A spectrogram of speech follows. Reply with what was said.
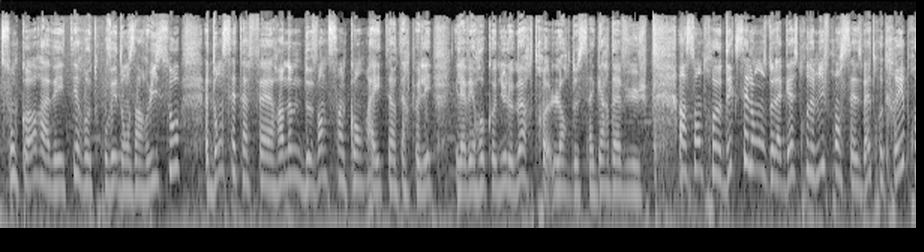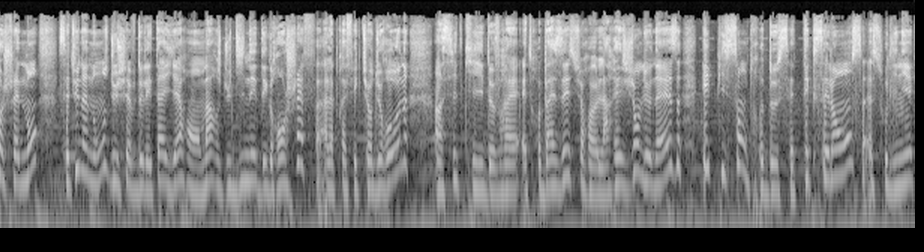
Son corps avait été retrouvé dans un ruisseau. Dans cette affaire, un homme de 25 ans a été interpellé. Il avait reconnu le meurtre lors de sa garde à vue. Un centre d'excellence de la gastronomie française va être créé prochainement. C'est une annonce du chef de l'État hier en marge du dîner des grands chefs à la préfecture du Rhône. Un site qui devrait être basé sur la région lyonnaise, épicentre de cette excellence, a souligné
